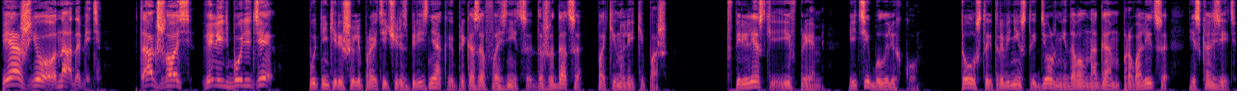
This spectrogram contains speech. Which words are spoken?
Пешью надобить. Так шлось, велить будете?» Путники решили пройти через Березняк и, приказав вознице дожидаться, покинули экипаж. В Перелеске и впрямь идти было легко. Толстый травянистый дерн не давал ногам провалиться и скользить,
